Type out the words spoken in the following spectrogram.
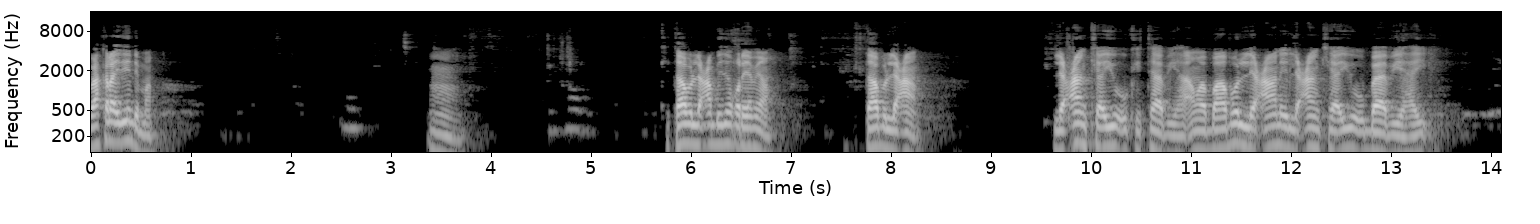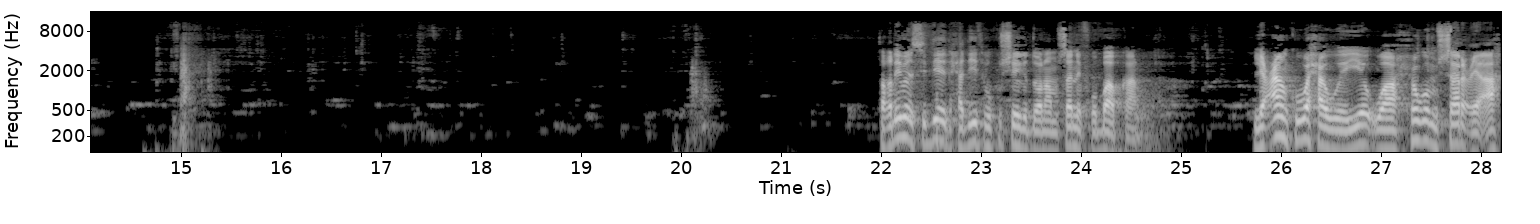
wax kalaa idiin dhiman. Kitaabu licaan bu idiin qoraya miya kitaabu licaan licaankii ayuu u kitaab yahay ama baabul licaani licaankii ayuu u baab yahay. Taqriiban sideed xadiid buu ku sheegi doonaa musanifku baabkan licaanku waxa weeye waa xugum sharci ah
